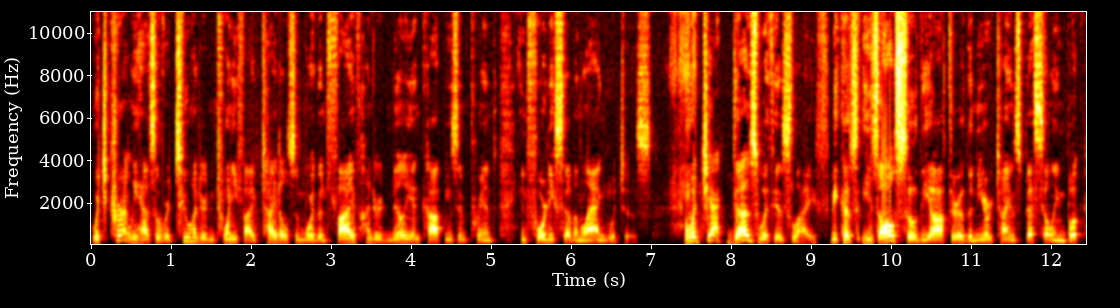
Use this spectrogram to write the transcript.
which currently has over 225 titles and more than 500 million copies in print in 47 languages. And what Jack does with his life, because he's also the author of the New York Times best-selling book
